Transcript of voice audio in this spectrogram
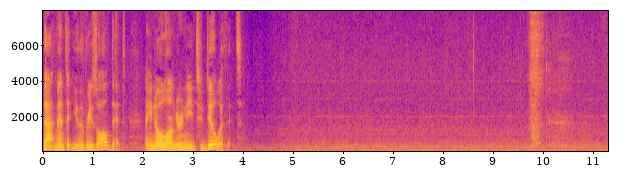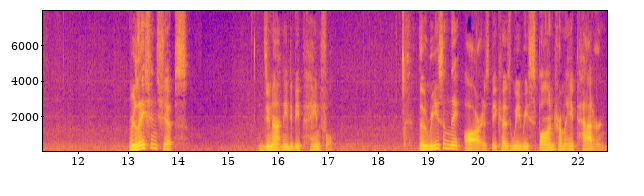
That meant that you have resolved it and you no longer need to deal with it. Relationships do not need to be painful. The reason they are is because we respond from a pattern.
